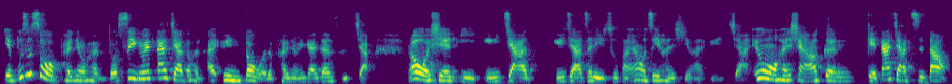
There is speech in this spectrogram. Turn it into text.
也不是说我朋友很多，是因为大家都很爱运动，我的朋友应该这样子讲。然后我先以瑜伽瑜伽这里出发，因为我自己很喜欢瑜伽，因为我很想要跟给大家知道，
